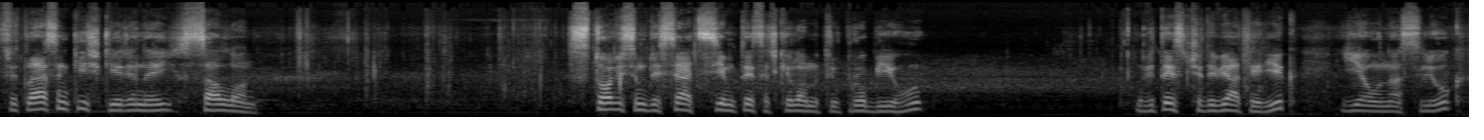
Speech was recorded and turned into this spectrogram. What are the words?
світлесенький шкіряний салон. 187 тисяч кілометрів пробігу. 2009 рік є у нас люк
